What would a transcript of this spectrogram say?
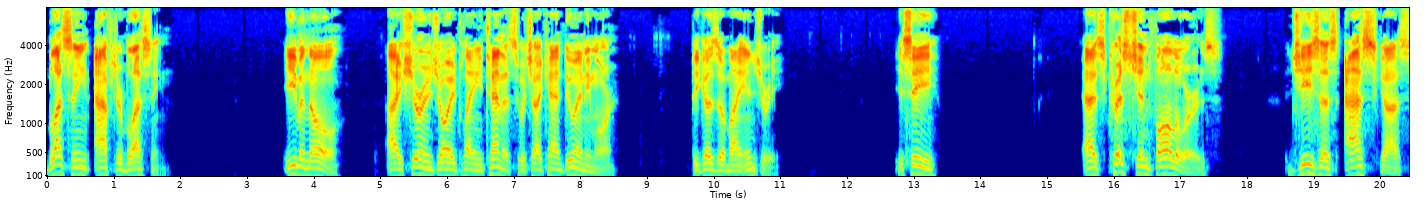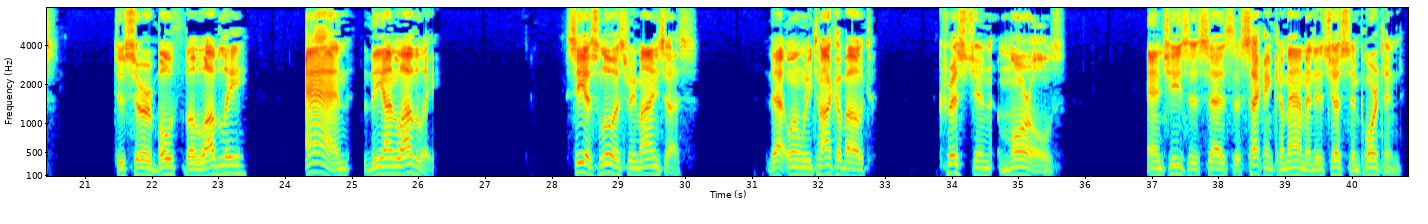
blessing after blessing. Even though I sure enjoyed playing tennis, which I can't do anymore because of my injury. You see, as Christian followers, Jesus asks us to serve both the lovely and the unlovely. C.S. Lewis reminds us that when we talk about Christian morals, and Jesus says the second commandment is just important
